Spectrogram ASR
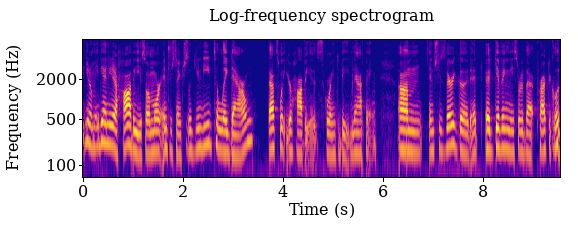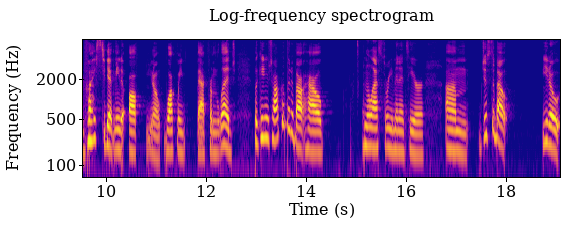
you know, maybe I need a hobby so I'm more interesting. She's like, you need to lay down. That's what your hobby is going to be, napping. Um, and she's very good at, at giving me sort of that practical advice to get me to off, you know, walk me back from the ledge. But can you talk a bit about how, in the last three minutes here, um, just about you know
